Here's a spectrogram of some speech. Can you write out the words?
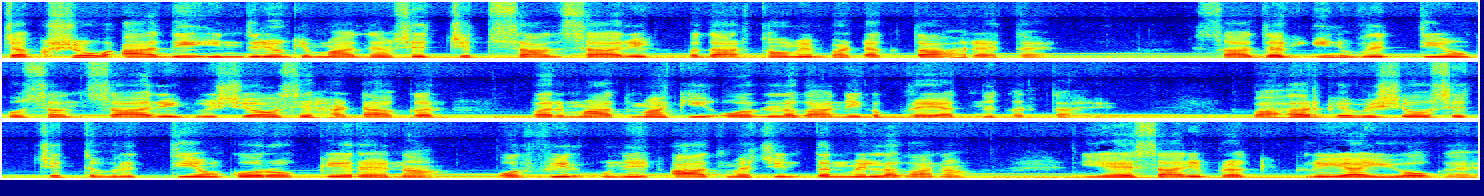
चक्षु आदि इंद्रियों के माध्यम से चित्त सांसारिक पदार्थों में भटकता रहता है। साधक इन वृत्तियों को सांसारिक विषयों से हटाकर परमात्मा की ओर लगाने का प्रयत्न करता है। बाहर के विषयों से चित्त वृत्तियों को रोके रहना और फिर उन्हें आत्मचिंतन में लगाना, यह सारी प्रक्रिया योग है।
